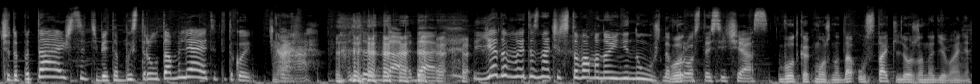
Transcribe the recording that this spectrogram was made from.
что-то пытаешься, тебе это быстро утомляет, и ты такой. «А». Да, да. Я думаю, это значит, что вам оно и не нужно просто сейчас. Вот как можно, да, устать лежа на диване.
